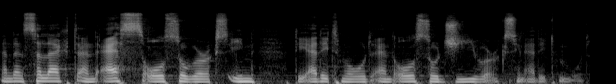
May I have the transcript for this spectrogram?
and then select and S also works in the edit mode and also G works in edit mode.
